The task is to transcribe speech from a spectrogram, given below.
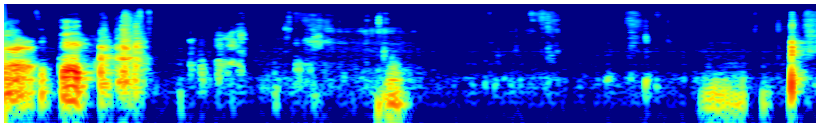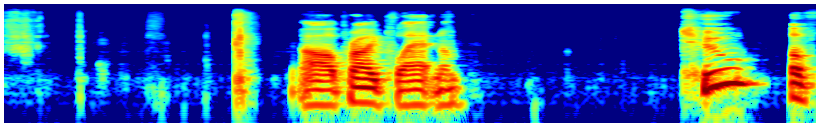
All right, that Oh, probably platinum. Two of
